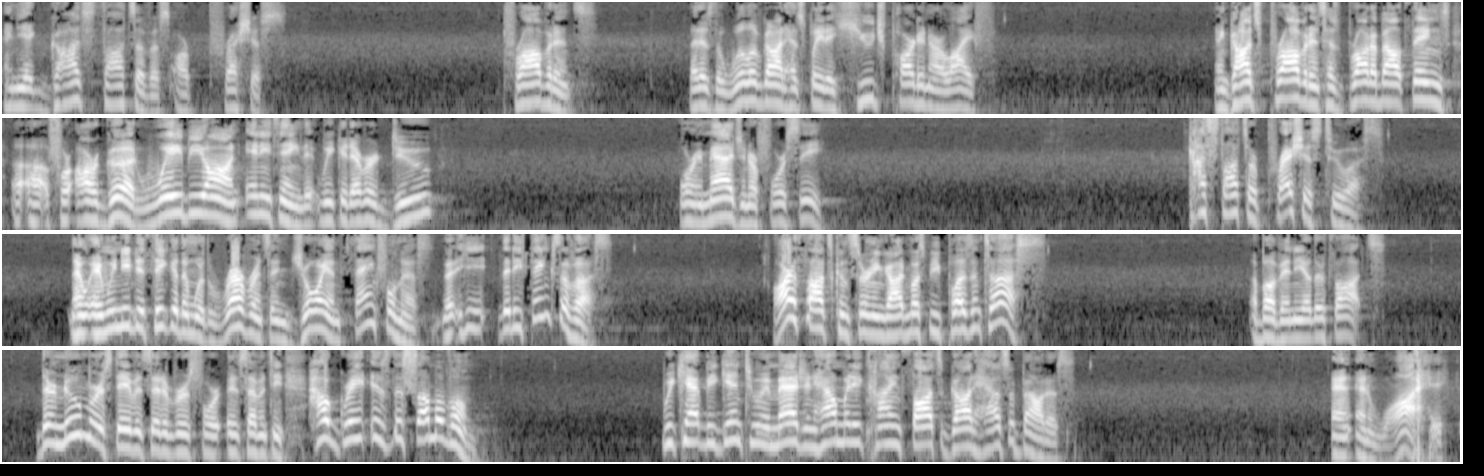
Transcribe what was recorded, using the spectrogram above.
And yet, God's thoughts of us are precious. Providence, that is, the will of God, has played a huge part in our life. And God's providence has brought about things uh, uh, for our good, way beyond anything that we could ever do or imagine or foresee. God's thoughts are precious to us. And, and we need to think of them with reverence and joy and thankfulness that he, that he thinks of us. Our thoughts concerning God must be pleasant to us above any other thoughts. They're numerous, David said in verse 4, uh, 17. How great is the sum of them? We can't begin to imagine how many kind thoughts God has about us. And, and why?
